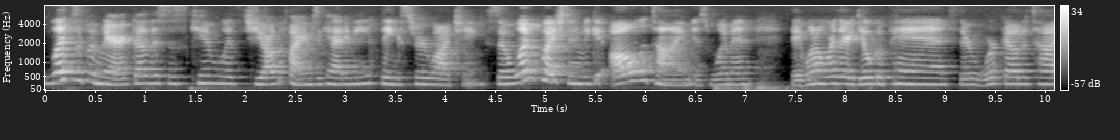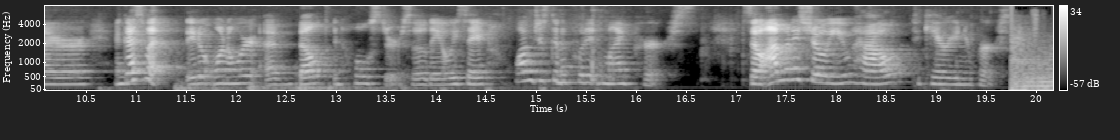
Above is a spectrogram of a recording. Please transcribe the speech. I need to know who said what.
Speaker 1: What's up America? This is Kim with Geauga Firearms Academy. Thanks for watching. So one question we get all the time is women, they want to wear their yoga pants, their workout attire, and guess what? They don't want to wear a belt and holster. So they always say, well, I'm just going to put it in my purse. So I'm going to show you how to carry in your purse.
